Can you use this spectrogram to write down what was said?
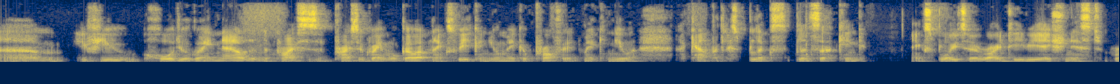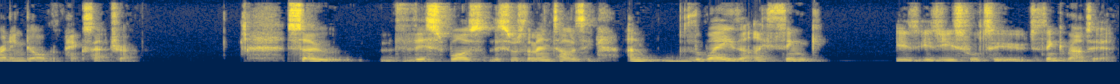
um, if you hoard your grain now, then the prices price of grain will go up next week and you'll make a profit, making you a, a capitalist sucking exploiter, right deviationist, running dog, etc. So this was this was the mentality, and the way that I think is is useful to to think about it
